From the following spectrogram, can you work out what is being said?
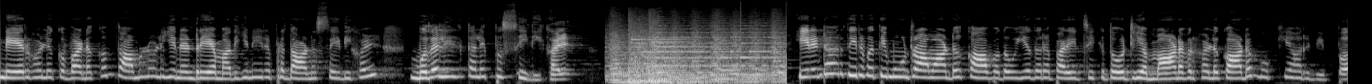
நேர்களுக்கு வணக்கம். தமிழொலியின் இன்றைய மதிய நேர பிரதான செய்திகள். முதலில் தலைப்பு செய்திகள். இரண்டாயிரத்தி இருபத்தி மூன்றாம் ஆண்டு காவது உயர்தர பரீட்சைக்கு தோற்றிய மாணவர்களுக்கான முக்கிய அறிவிப்பு.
